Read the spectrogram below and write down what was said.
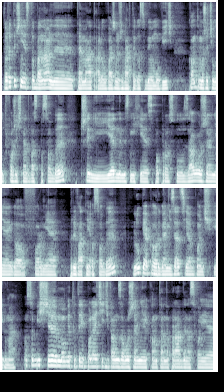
Teoretycznie jest to banalny temat, ale uważam, że warto go sobie omówić. Konto możecie utworzyć na dwa sposoby, czyli jednym z nich jest po prostu założenie go w formie prywatnej osoby lub jako organizacja bądź firma. Osobiście mogę tutaj polecić Wam założenie konta naprawdę na swoje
